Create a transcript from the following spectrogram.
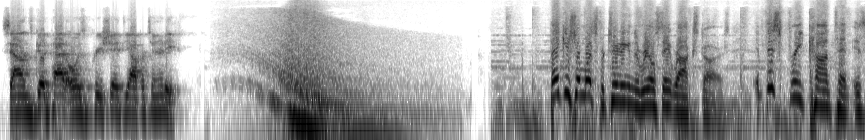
Sounds good, Pat. Always appreciate the opportunity. Thank you so much for tuning in to Real Estate Rockstars. If this free content is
